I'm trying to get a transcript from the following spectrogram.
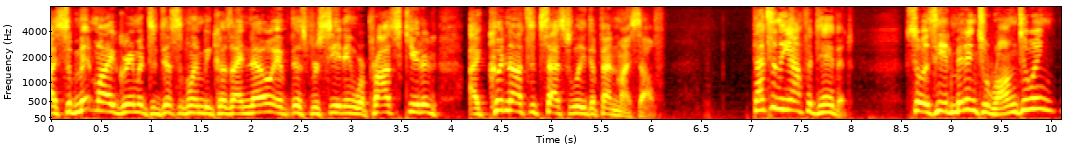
I submit my agreement to discipline because I know if this proceeding were prosecuted, I could not successfully defend myself. That's in the affidavit. So is he admitting to wrongdoing?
